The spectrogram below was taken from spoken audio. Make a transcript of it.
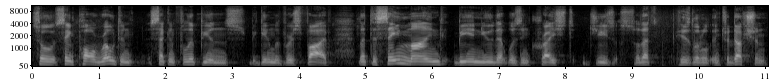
So St. Paul wrote in Second Philippians, beginning with verse 5, let the same mind be in you that was in Christ Jesus. So that's his little introduction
